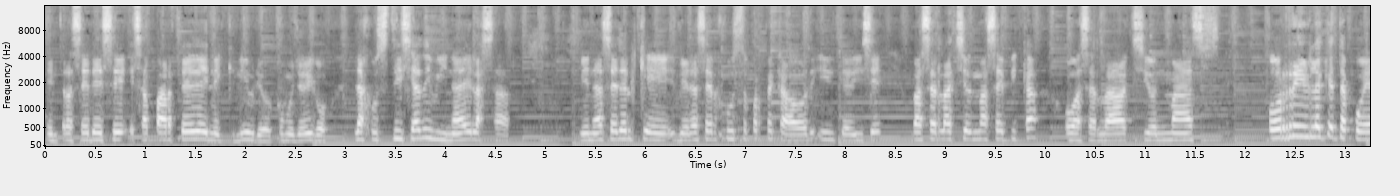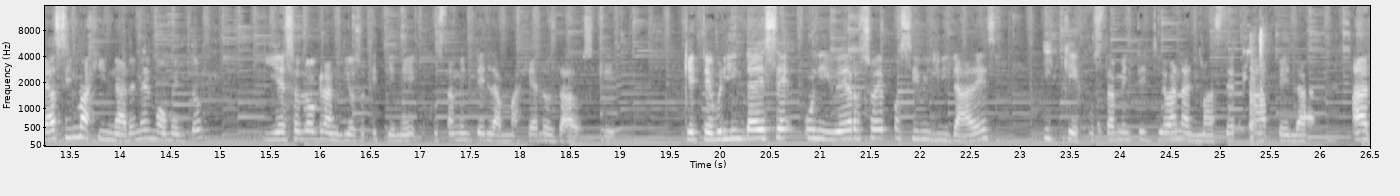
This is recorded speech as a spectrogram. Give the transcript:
entra a ser ese, esa parte del equilibrio, como yo digo, la justicia divina del azar. Viene a ser el que viene a ser justo por pecador y te dice va a ser la acción más épica o va a ser la acción más horrible que te puedas imaginar en el momento y eso es lo grandioso que tiene justamente la magia de los dados, que, que te brinda ese universo de posibilidades y que justamente llevan al máster a apelar, a,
